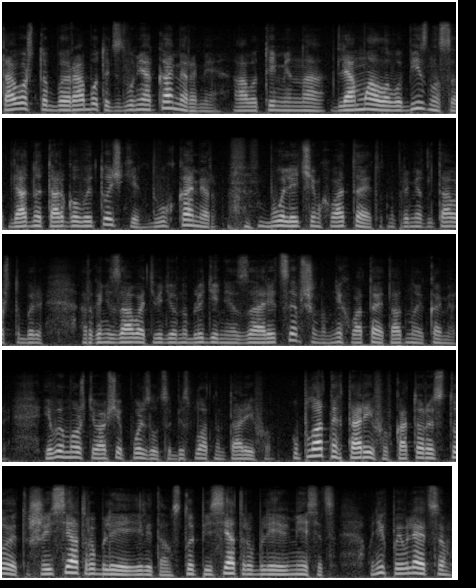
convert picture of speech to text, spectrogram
того, чтобы работать с двумя камерами, а вот именно для малого бизнеса, для одной торговой точки, двух камер более чем хватает. Вот, например, для того, чтобы организовать видеонаблюдение за ресепшеном, мне хватает одной камеры. И вы можете вообще пользоваться бесплатным тарифом. У платных тарифов, которые стоят 60 рублей или там 150 рублей в месяц, у них появляются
